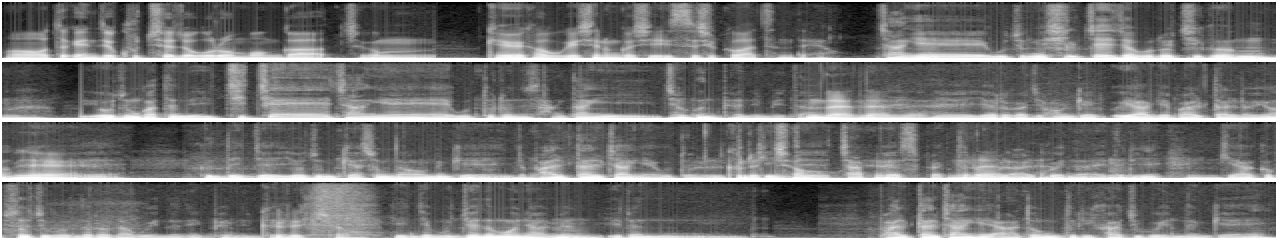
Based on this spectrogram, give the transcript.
어, 어떻게 이제 구체적으로 뭔가 지금 계획하고 계시는 것이 있으실 것 같은데요. 장애 우 중에 실제적으로 지금 음. 요즘 같은 이 지체 장애 우들은 상당히 적은 음. 편입니다. 네, 네, 네. 예, 여러 가지 환경 의학의 발달로요. 예. 예. 근데 이제 요즘 계속 나오는 게 음. 이제 발달 장애우들 그렇죠. 특히 이제 자폐 예. 스펙트럼을 네, 네. 알고 있는 아이들이 음, 음. 기하급수적으로 늘어나고 있는 형편인데 그렇죠. 이제 문제는 뭐냐면 음. 이런 발달 장애 아동들이 가지고 있는 게 음.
